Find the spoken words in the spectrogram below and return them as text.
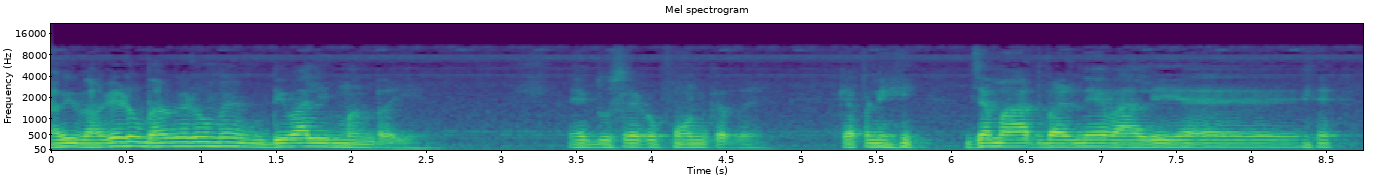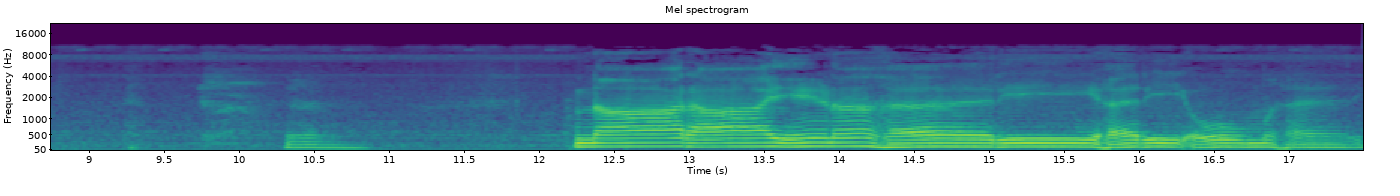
अभी भगेड़ू भगेड़ू में दिवाली मन रही है। एक दूसरे को फ़ोन कर रहे हैं कि अपनी जमात बढ़ने वाली है। नारायण हरि हरि, ओम हरि।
